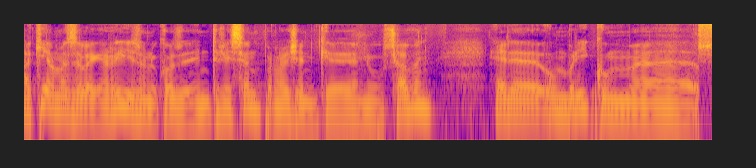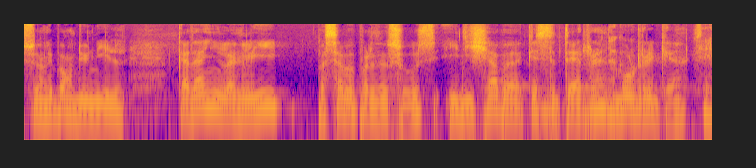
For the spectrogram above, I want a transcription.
Aquí al Mas de la Garriga és una cosa interessant per la gent que no ho saben. Era un bri com uh, sur les bords d'un île. Cada any l'aglí passava per dessús i deixava aquesta terra molt rica. Sí.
